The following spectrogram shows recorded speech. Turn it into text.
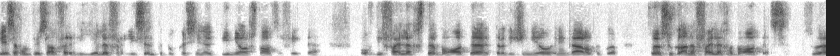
besig om vir jouself 'n reële verlies in te boek as jy nou 10 jaar staatseffekte of die veiligste bate tradisioneel in die wêreld te koop. So soek ander veilige bates. So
